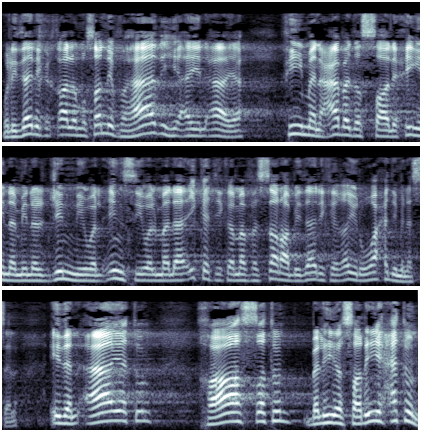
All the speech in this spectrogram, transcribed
ولذلك قال المصنف هذه أي الآية في من عبد الصالحين من الجن والإنس والملائكة كما فسرها بذلك غير واحد من السلف. اذا آية خاصة بل هي صريحة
